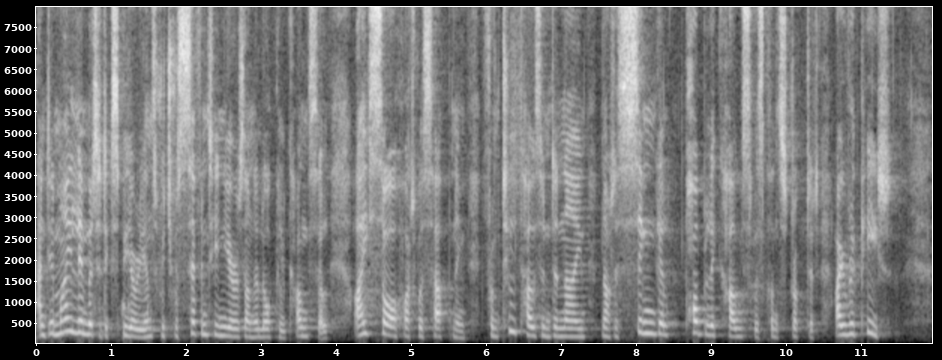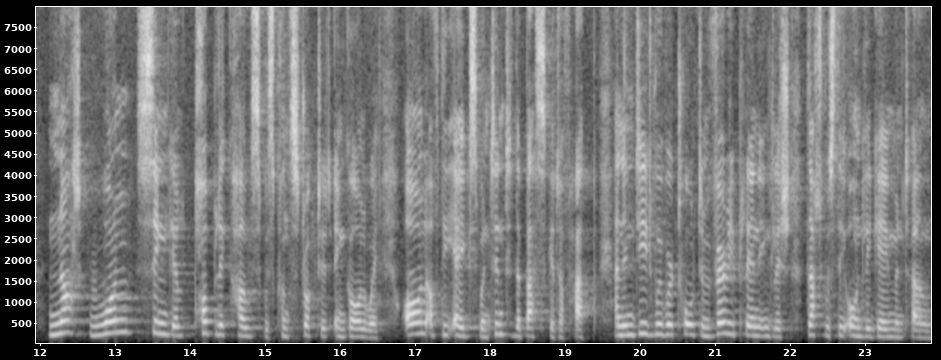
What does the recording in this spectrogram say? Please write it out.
And in my limited experience, which was 17 years on a local council, I saw what was happening. From 2009, not a single public house was constructed. I repeat, Not one single public house was constructed in Galway. All of the eggs went into the basket of HAP. And indeed, we were told in very plain English that was the only game in town.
